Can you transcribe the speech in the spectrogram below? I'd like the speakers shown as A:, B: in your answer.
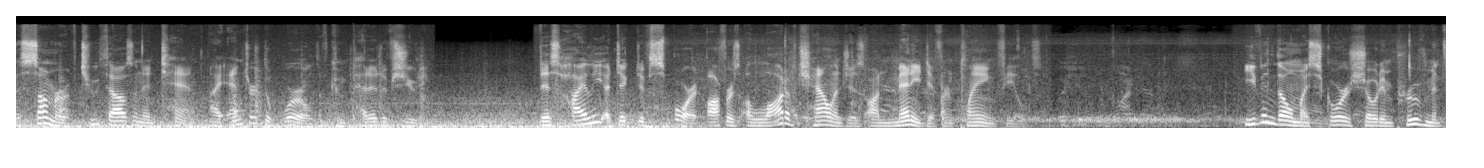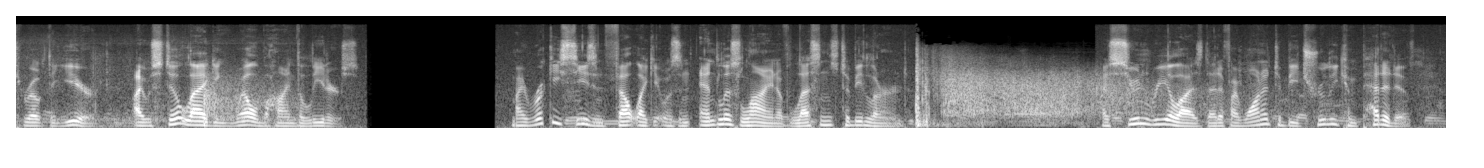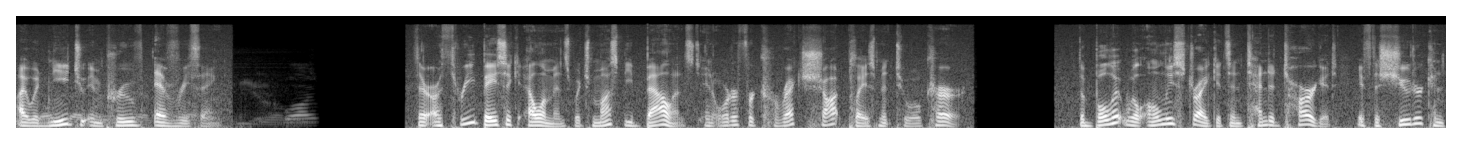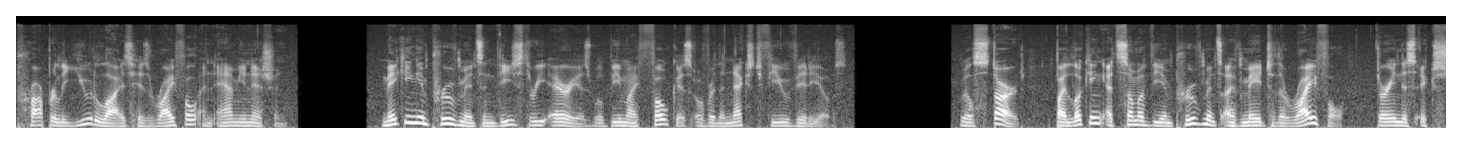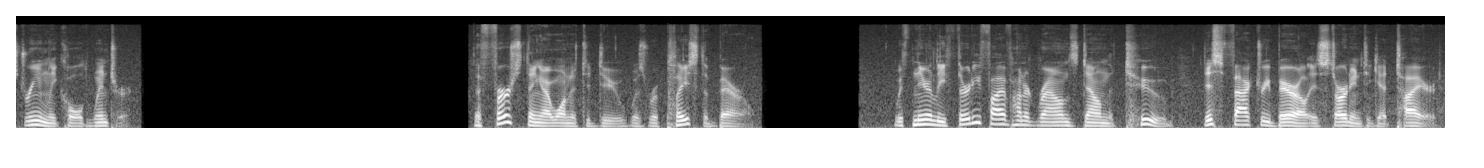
A: the summer of 2010, I entered the world of competitive shooting. This highly addictive sport offers a lot of challenges on many different playing fields. Even though my scores showed improvement throughout the year, I was still lagging well behind the leaders. My rookie season felt like it was an endless line of lessons to be learned. I soon realized that if I wanted to be truly competitive, I would need to improve everything. There are three basic elements which must be balanced in order for correct shot placement to occur. The bullet will only strike its intended target if the shooter can properly utilize his rifle and ammunition. Making improvements in these three areas will be my focus over the next few videos. We'll start by looking at some of the improvements I've made to the rifle during this extremely cold winter. The first thing I wanted to do was replace the barrel. With nearly 3,500 rounds down the tube, this factory barrel is starting to get tired.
